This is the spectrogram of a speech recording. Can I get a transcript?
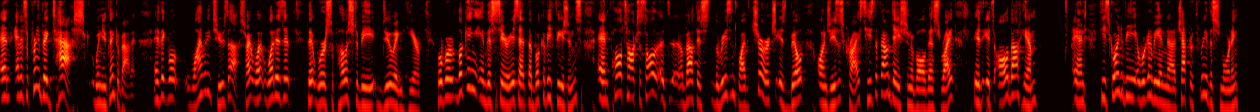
And, and it's a pretty big task when you think about it. And you think, well, why would he choose us, right? What, what is it that we're supposed to be doing here? Well, we're looking in this series at the book of Ephesians, and Paul talks us all uh, about this, the reasons why the church is built on Jesus Christ. He's the foundation of all this, right? It, it's all about him. And he's going to be, we're going to be in uh, chapter 3 this morning,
